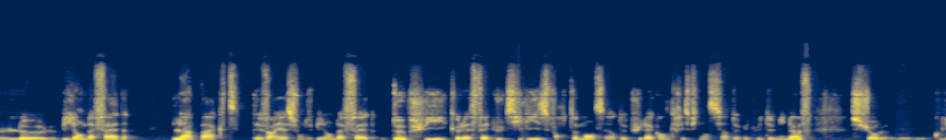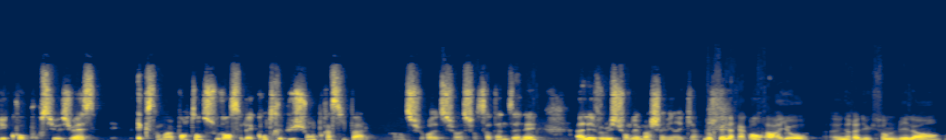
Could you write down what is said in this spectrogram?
le, bilan de la Fed, l'impact des variations du bilan de la Fed depuis que la Fed l'utilise fortement, c'est-à-dire depuis la grande crise financière 2008-2009, sur les cours boursiers aux US, est extrêmement important. Souvent, c'est la contribution principale hein, sur, sur, sur, certaines années à l'évolution du marché américain. Donc, c'est-à-dire qu'à contrario, une réduction de bilan,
